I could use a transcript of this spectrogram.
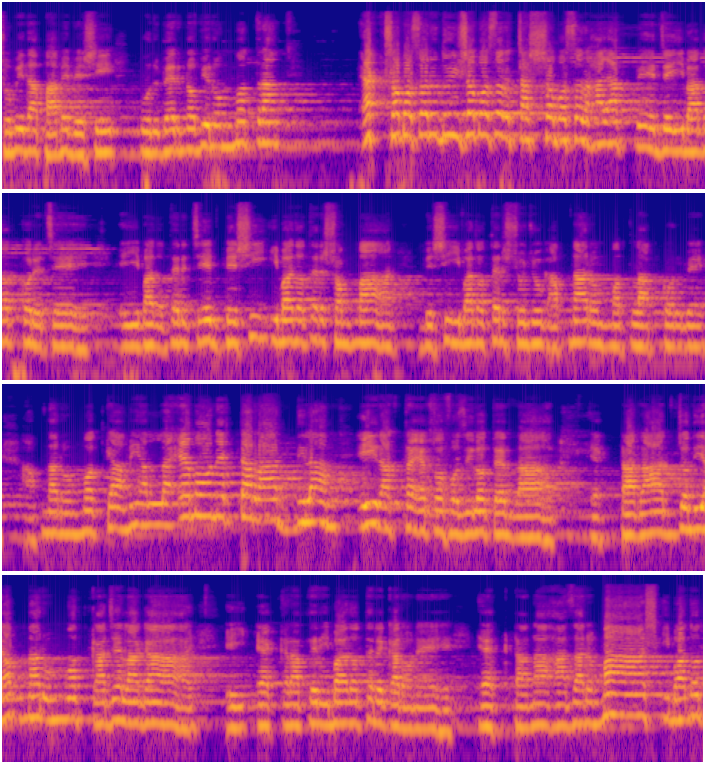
সুবিধা পাবে বেশি। পূর্বের নবীর উম্মতরা একশো বছর, দুইশো বছর, চারশো বছর হায়াত পেয়ে যে ইবাদত করেছে, এই ইবাদতের চেয়ে বেশি ইবাদতের সম্মান বেশি ইবাদতের সুযোগ আপনার উম্মত লাভ করবে। আপনার উম্মতকে আমি আল্লাহ এমন একটা রাত দিলাম, এই রাতটা এত ফজিলতের রাত। একটা রাত যদি আপনার উম্মত কাজে লাগায়, এই এক রাতের ইবাদতের কারণে একটা না হাজার মাস ইবাদত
